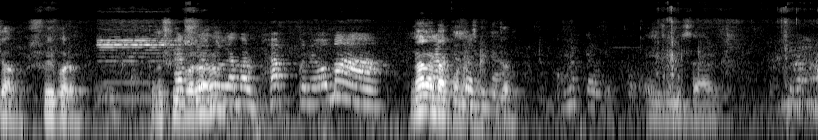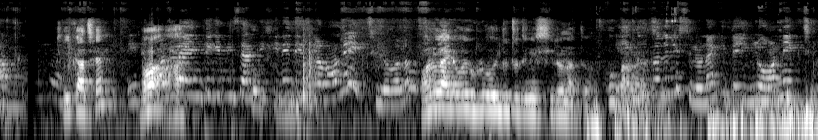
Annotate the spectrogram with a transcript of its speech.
যাও শুয়ে পড়ো। তুমি শুয়ে পড়ো মা না না ডাকবো না যাও এই জিনিস আর ঠিক আছে। বাবা ছিল বলো? অনলাইনে ওই ওই দুটো জিনিস ছিল না তো। খুব ভালো দুটো জিনিস ছিল না কিন্তু এইগুলো অনেক ছিল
